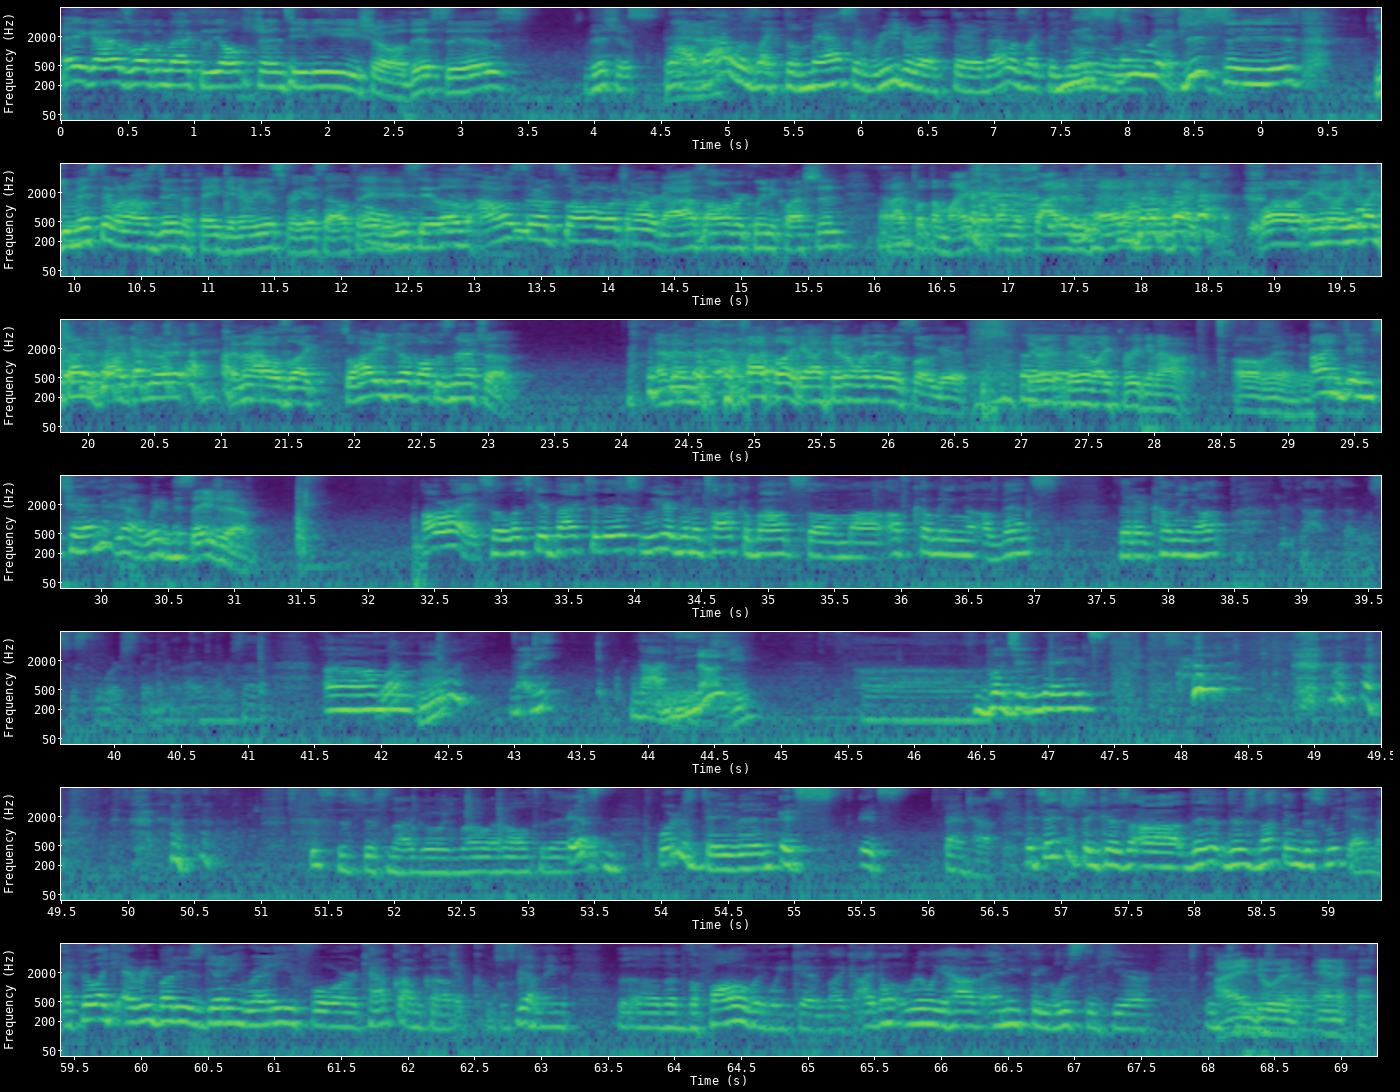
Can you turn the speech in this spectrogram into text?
Hey guys, welcome back to the UltraChen TV show. This is Vicious. Wow, Yeah. that was like the massive redirect there. That was like the Yoni level. Misdirection. This is You missed it when I was doing the fake interviews for ESL today. Oh, Did you yeah, see those? yeah. I was doing so much work. I asked Oliver Queen a question, and I put the mic like on the side of his head, and he was like, "Well, you know," he's like trying to talk into it, and then I was like, "So how do you feel about this matchup?" And then like I hit him with it. It was so good. They were they were like freaking out. Oh man. I'm so good. James Chen. Yeah, wait a minute. Sajam. All right, so let's get back to this. We are going to talk about some uh, upcoming events that are coming up. God, that was just the worst thing that I've ever said. Um, What? Hmm? Nani? Nani? Nani? Uh, Bunch of nerds. this is just not going well at all today. It's Where's David? it's it's fantastic. It's interesting because uh, there, there's nothing this weekend. I feel like everybody is getting ready for Capcom Cup, Capcom which is Cup. coming the, the the following weekend. Like I don't really have anything listed here. In I ain't doing of- anything.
